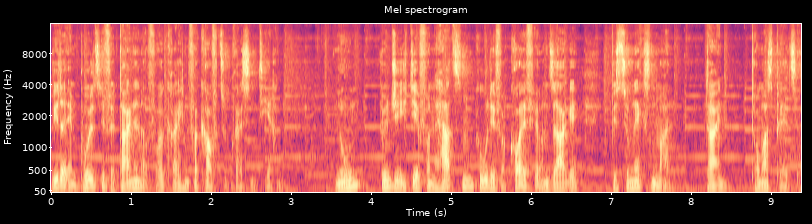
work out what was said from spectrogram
wieder Impulse für deinen erfolgreichen Verkauf zu präsentieren. Nun wünsche ich dir von Herzen gute Verkäufe und sage bis zum nächsten Mal. Dein Thomas Pelzel.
